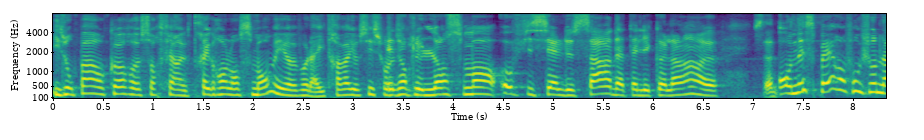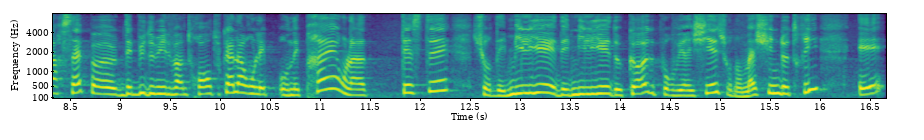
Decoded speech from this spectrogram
ils n'ont pas encore euh, fait un très grand lancement, mais euh, voilà, ils travaillent aussi sur. Et donc le lancement officiel de ça, d'Atelier Colin. Euh, on espère, en fonction de l'Arcep, début 2023. En tout cas, là, on, on est prêt. On l'a testé sur des milliers et des milliers de codes pour vérifier sur nos machines de tri et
